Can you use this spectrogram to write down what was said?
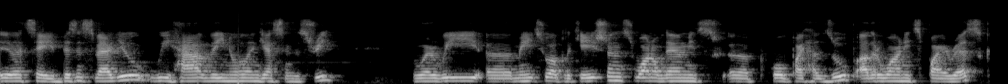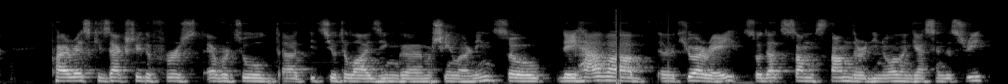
let's say business value we have in oil and gas industry where we uh, made two applications. One of them is uh, called PyHazoop. Other one is PyRisk. PyRisk is actually the first ever tool that it's utilizing uh, machine learning. So they have a, a QRA. So that's some standard in oil and gas industry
